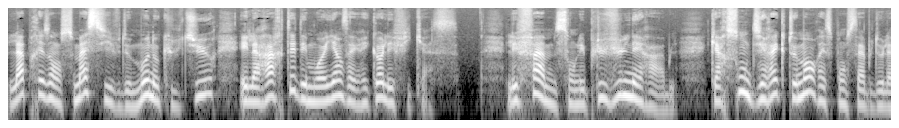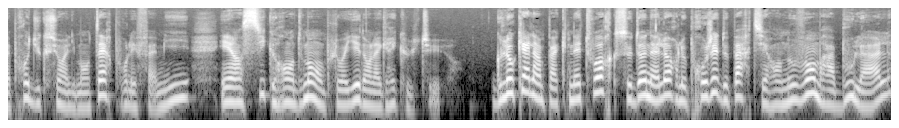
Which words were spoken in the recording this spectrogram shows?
la présence massive de monocultures et la rareté des moyens agricoles efficaces. Les femmes sont les plus vulnérables, car sont directement responsables de la production alimentaire pour les familles et ainsi grandement employées dans l'agriculture. Global Impact Network se donne alors le projet de partir en novembre à Boulal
